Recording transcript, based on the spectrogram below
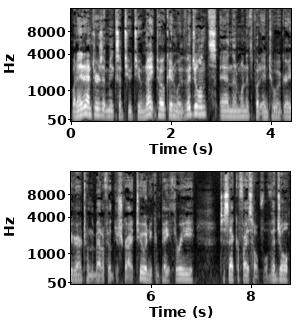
When it enters, it makes a 2 2 knight token with vigilance, and then when it's put into a graveyard from the battlefield, you scry 2, and you can pay 3 to sacrifice Hopeful Vigil.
